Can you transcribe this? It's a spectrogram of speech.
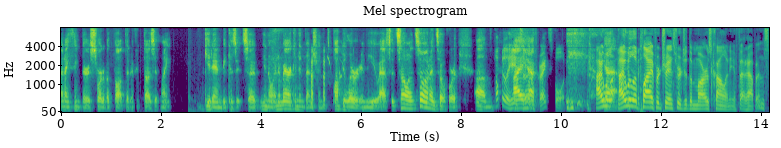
and i think there's sort of a thought that if it does it might get in because it's a you know an American invention. It's popular in the U.S. It's so on, and so on and so forth. Um, Popular here I too. have- Great sport. I will. Yeah. I will apply for transfer to the Mars colony if that happens.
